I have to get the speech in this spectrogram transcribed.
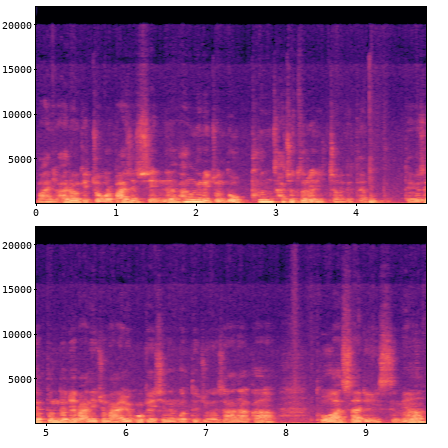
많이 화류계 쪽으로 빠질 수 있는 확률이 좀 높은 사주들은 있죠. 근데 요새 분들이 많이 좀 알고 계시는 것들 중에서 하나가 도화살이 있으면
